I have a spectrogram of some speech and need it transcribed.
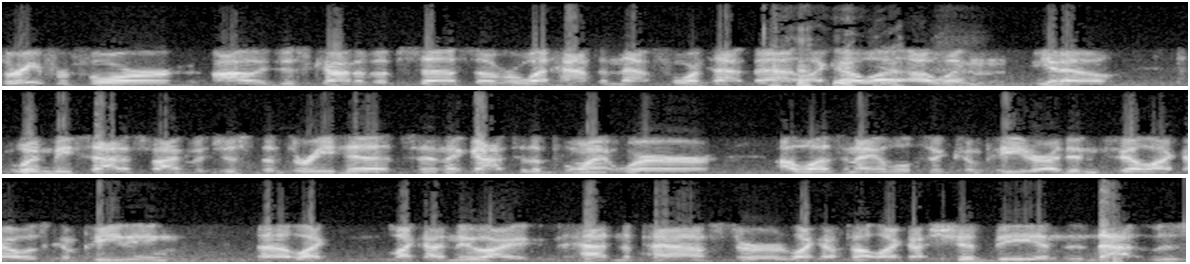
three for four, I would just kind of obsess over what happened that fourth at bat. Like I, was, I wouldn't, you know, wouldn't be satisfied with just the three hits. And it got to the point where I wasn't able to compete, or I didn't feel like I was competing uh, like like I knew I had in the past, or like I felt like I should be. And that was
